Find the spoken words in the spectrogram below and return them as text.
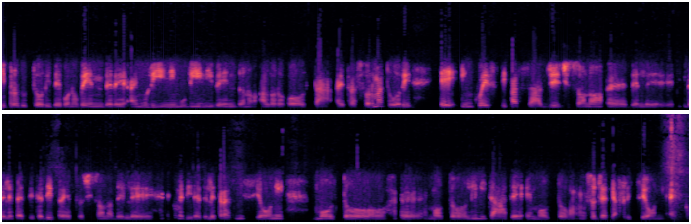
i produttori devono vendere ai mulini, i mulini vendono a loro volta ai trasformatori e in questi passaggi ci sono eh, delle, delle, perdite di prezzo, ci sono delle, dire, delle trasmissioni molto, eh, molto, limitate e molto soggette a frizioni. Ecco.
